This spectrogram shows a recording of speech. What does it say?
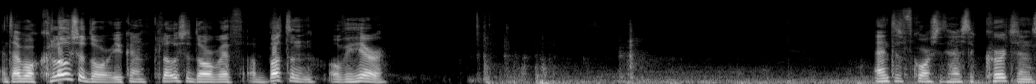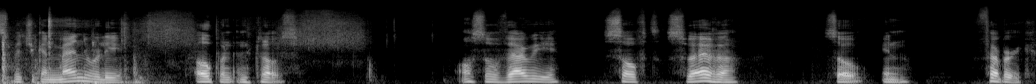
And I will close the door. You can close the door with a button over here. And of course it has the curtains which you can manually open and close. Also very soft zware, so in fabric.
